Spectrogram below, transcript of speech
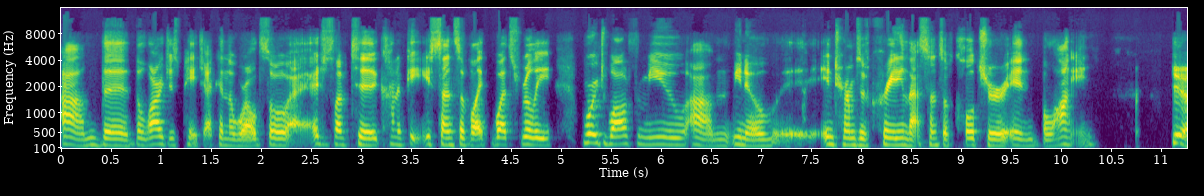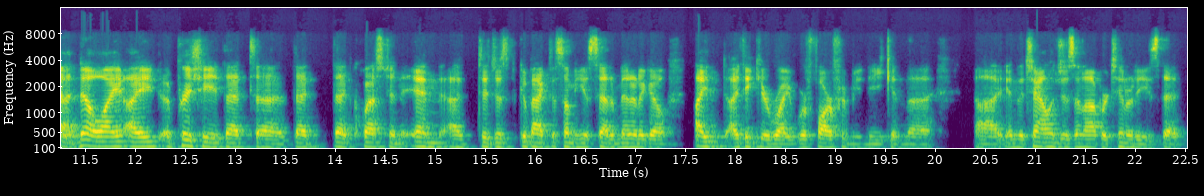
um, the the largest paycheck in the world. So I just love to kind of get you a sense of like what's really worked well from you, um, you know, in terms of creating that sense of culture and belonging. Yeah, no, I, I appreciate that uh, that that question. And uh, to just go back to something you said a minute ago, I I think you're right. We're far from unique in the uh, in the challenges and opportunities that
